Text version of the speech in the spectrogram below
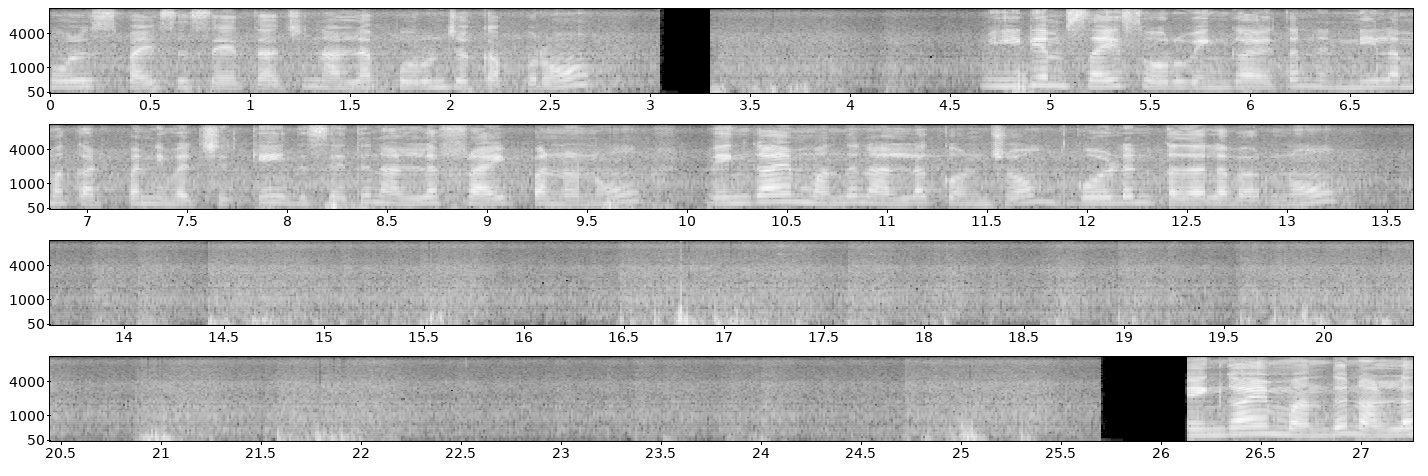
ஹோல் ஸ்பைஸு சேர்த்தாச்சு. நல்லா பொறிஞ்சக்கப்புறம் மீடியம் சைஸ் ஒரு வெங்காயத்தை நீளமாக கட் பண்ணி வச்சுருக்கேன். இது சேர்த்து நல்லா ஃப்ரை பண்ணணும். வெங்காயம் வந்து நல்லா கொஞ்சம் கோல்டன் கலரில் வரணும். வெங்காயம் வந்து நல்லா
